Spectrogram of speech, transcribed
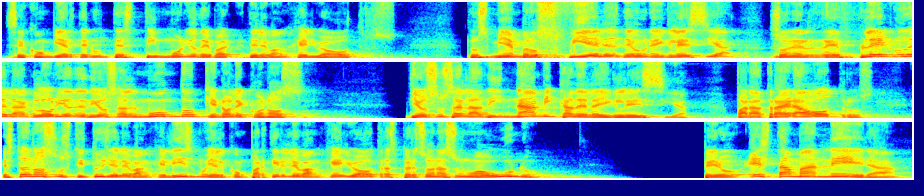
se convierte en un testimonio del Evangelio a otros. Los miembros fieles de una iglesia son el reflejo de la gloria de Dios al mundo que no le conoce. Dios usa la dinámica de la iglesia para atraer a otros esto no sustituye el evangelismo y el compartir el evangelio a otras personas uno a uno. Pero esta manera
